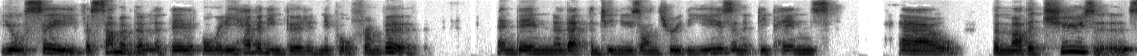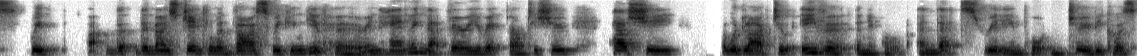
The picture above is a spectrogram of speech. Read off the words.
you'll see for some of them that they already have an inverted nipple from birth. And then that continues on through the years and it depends how the mother chooses with uh, the, the most gentle advice we can give her in handling that very erectile tissue, how she would like to evert the nipple. And that's really important too, because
